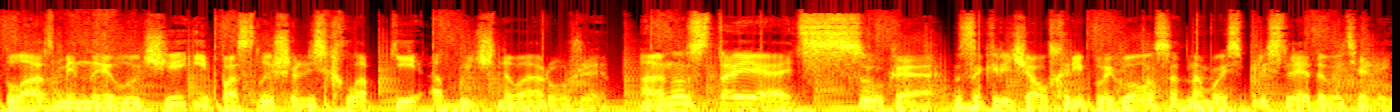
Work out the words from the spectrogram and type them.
плазменные лучи и послышались хлопки обычного оружия. «А ну стоять, сука!» — закричал хриплый голос одного из преследователей.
